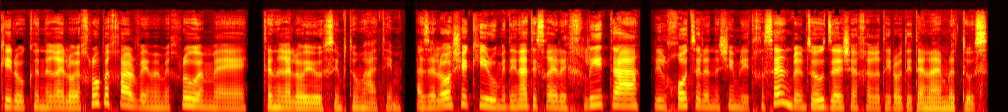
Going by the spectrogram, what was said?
כאילו כנראה לא יכלו בכלל, ואם הם יכלו, הם אה, כנראה לא יהיו סימפטומטיים. אז זה לא שכאילו מדינת ישראל החליטה ללחוץ על אנשים להתחסן באמצעות זה שאחרת היא לא תיתן להם לטוס.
